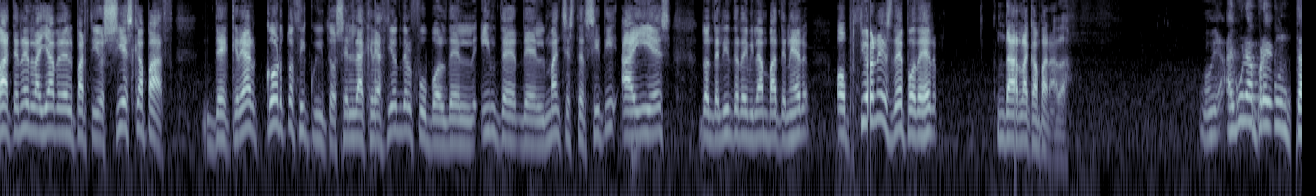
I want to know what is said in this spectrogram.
va a tener la llave del partido. Si es capaz de crear cortocircuitos en la creación del fútbol del Inter del Manchester City, ahí es donde el Inter de Milán va a tener opciones de poder dar la campanada. ¿Alguna pregunta,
